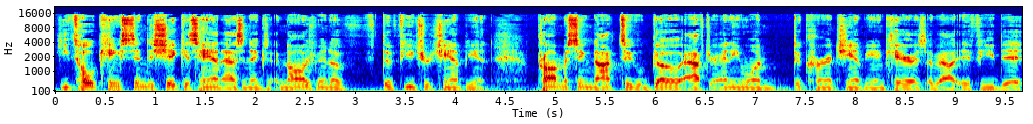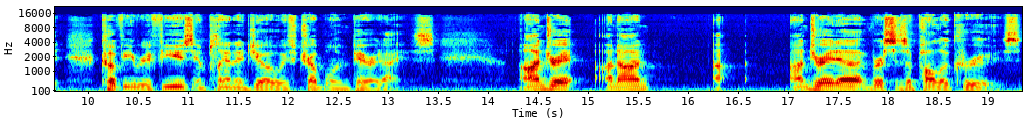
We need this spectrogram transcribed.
He told Kingston to shake his hand as an acknowledgement of the future champion, promising not to go after anyone the current champion cares about if he did. Kofi refused and planted Joe with trouble in paradise. Andre Anon, uh, versus Apollo Crews.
